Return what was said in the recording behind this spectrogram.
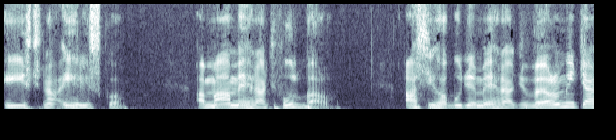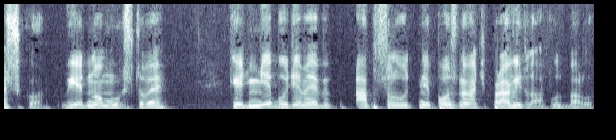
ísť na ihrisko a máme hrať futbal, asi ho budeme hrať veľmi ťažko v jednom mústve, keď nebudeme absolútne poznať pravidlá futbalu.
